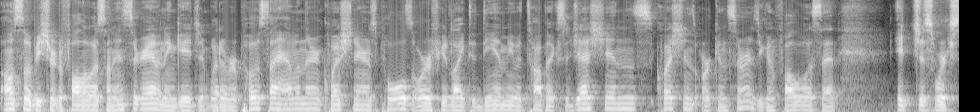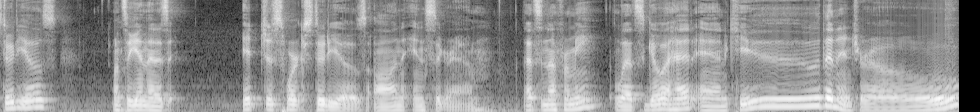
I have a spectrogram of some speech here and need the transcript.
Also, be sure to follow us on Instagram and engage in whatever posts I have on there, questionnaires, polls, or if you'd like to DM me with topic suggestions, questions, or concerns, you can follow us at It Just Works Studios. Once again, that is It Just Works Studios on Instagram. That's enough for me. Let's go ahead and cue the intro.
